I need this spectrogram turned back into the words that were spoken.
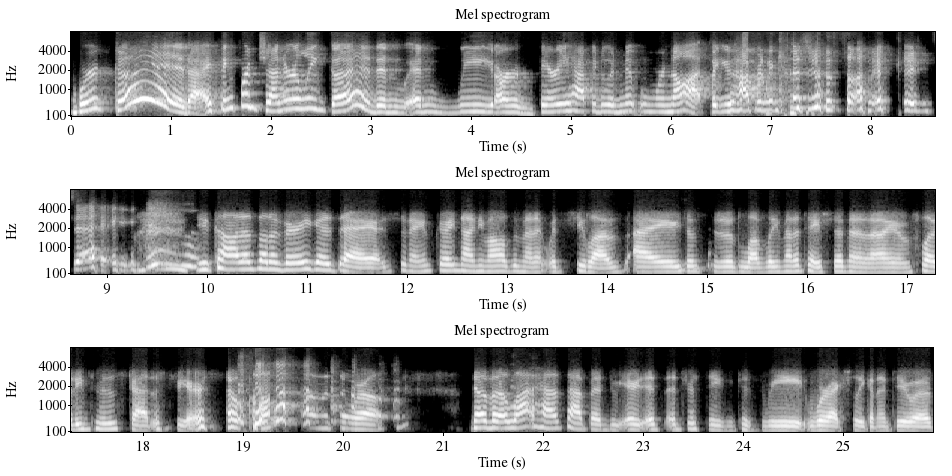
We're good. I think we're generally good and and we are very happy to admit when we're not, but you happen to catch us on a good day. You caught us on a very good day. Shenae's going 90 miles a minute, which she loves. I just did a lovely meditation and I am floating through the stratosphere. So awesome with the world. No, but a lot has happened. It's interesting because we we're actually going to do a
